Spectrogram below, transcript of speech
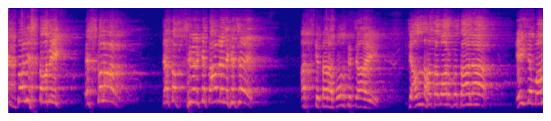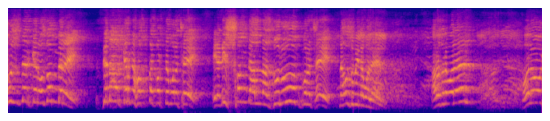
একদল ইসলামিক স্কলার যে তফসিলের কেতাবে লিখেছে, আজকে তারা বলতে চায় যে আল্লাহ তাআলা এই যে মানুষদেরকে রজম মেরে, জেনার কারণে হত্যা করতে বলেছে এটা নিঃসন্দেহে আল্লাহ জুলুম করেছে। নাউজুবিল্লাহ বলেন। আরও জোরে বলেন। বলুন,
